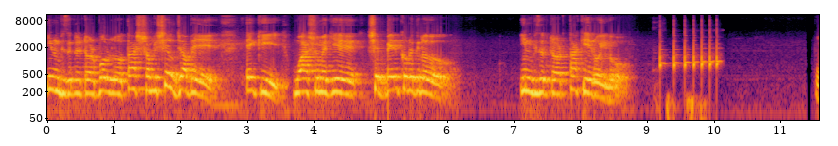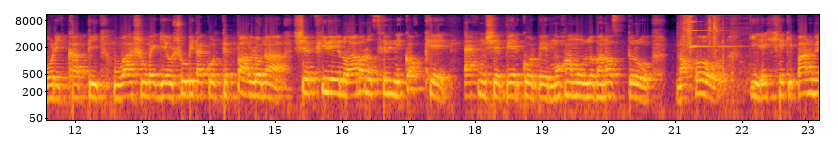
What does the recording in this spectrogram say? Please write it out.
ইনভিজিলেটর বলল, তার সঙ্গে সেও যাবে। একই ওয়াশরুমে গিয়ে সে বের করে দিল। ইনভিজিলেটর তাকিয়ে রইল। পরীক্ষার্থী ওয়াশরুমে গিয়েও সুবিধা করতে পারল না। সে ফিরে এলো আবারও শ্রেণি কক্ষে এখন সে বের করবে মহামূল্যবান অস্ত্র। নকল কি সে কি পারবে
